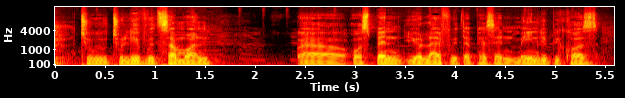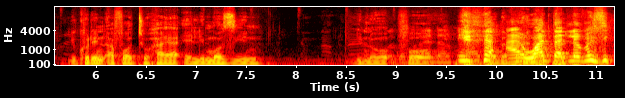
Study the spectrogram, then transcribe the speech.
to to live with someone uh, or spend your life with a person mainly because you couldn't afford to hire a limousine you know for, bridal for the I want that limousine.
